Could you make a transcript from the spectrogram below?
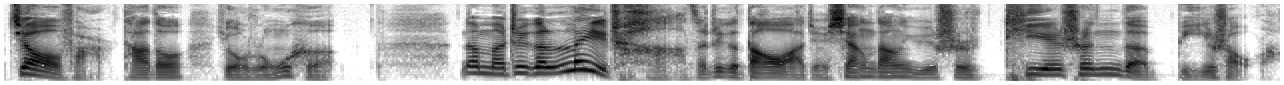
叫法它都有融合。那么这个肋叉子这个刀啊，就相当于是贴身的匕首了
